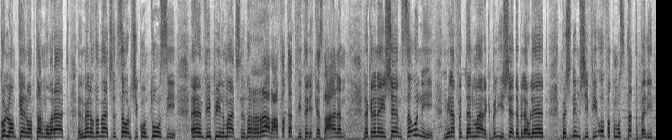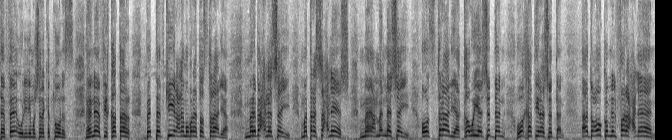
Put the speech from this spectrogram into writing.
كلهم كانوا أبطال مباراة. ال man of the match تتصور باش يكون تونسي MVP الماتش للمرة الرابعة فقط في تاريخ كأس العالم. لكن أنا هشام سأنهي ملف الدنمارك بالإشادة بالأولاد باش نمشي في أفق مستقبل عملي تفاؤلي لمشاركة تونس. هنا في قطر بالتذكير على مباراة أستراليا. ما ربحنا شيء ما ترشحناش ما عملنا شيء. أستراليا قوية جدا وخطيرة جدا. أدعوكم للفرح الآن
